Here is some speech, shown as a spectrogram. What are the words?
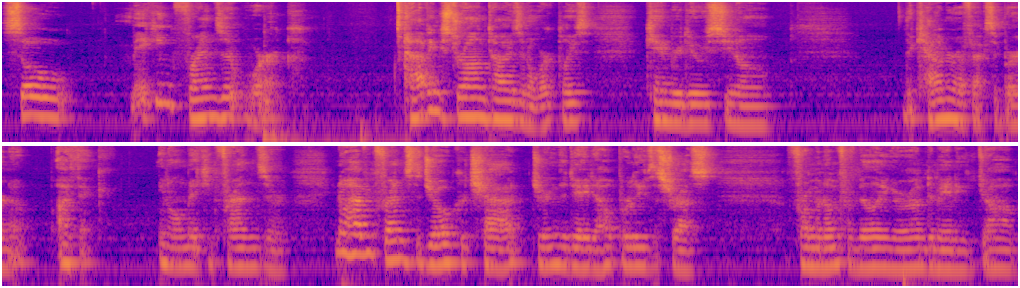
So making friends at work, having strong ties in a workplace can reduce, you know, the counter effects of burnout, I think. You know, making friends or, you know, having friends to joke or chat during the day to help relieve the stress from an unfamiliar or undemanding job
